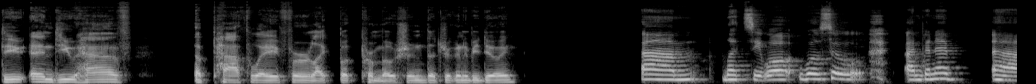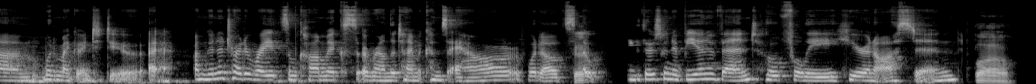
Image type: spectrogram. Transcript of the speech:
Do you and do you have a pathway for like book promotion that you're going to be doing? Um, let's see. Well, well, so I'm gonna um, what am I going to do? I, am going to try to write some comics around the time it comes out. What else? Oh, think there's going to be an event, hopefully here in Austin. Wow.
